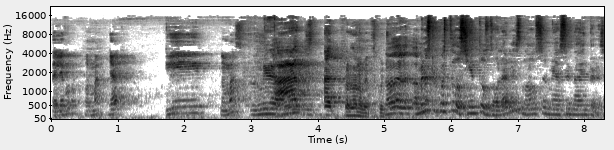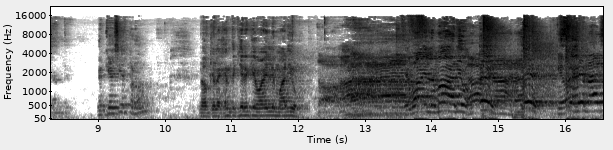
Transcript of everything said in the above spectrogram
teléfono normal, jack. Y no más. Pues mira, Ah, ah, perdóname, te escucho. no, a menos que cueste 200 dólares, no se me hace nada interesante. ¿Qué decías, perdón? No, que la gente quiere que baile Mario. Ah, ¡Que baile Mario! Ah, ¡Eh! ¡Eh! que baile Mario,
